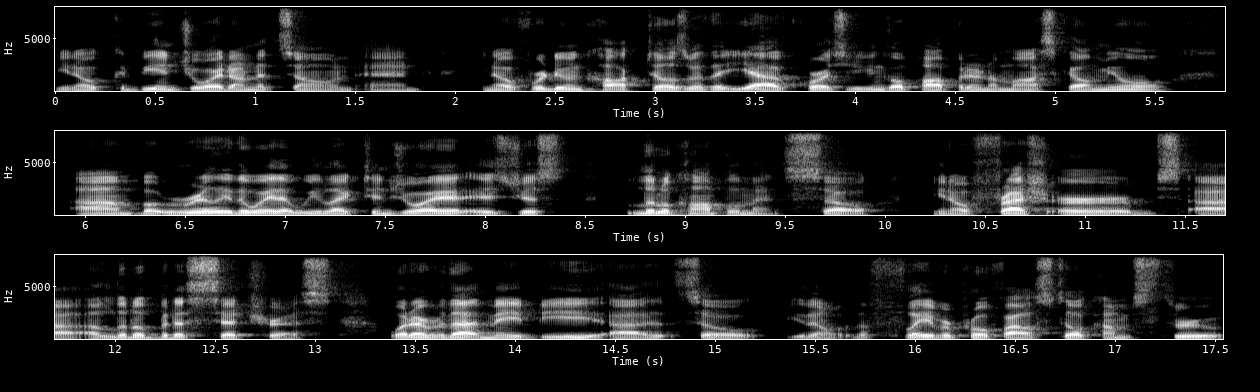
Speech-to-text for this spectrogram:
you know could be enjoyed on its own, and You know, if we're doing cocktails with it, yeah, of course, you can go pop it in a Moscow Mule. Um, but really, the way that we like to enjoy it is just little compliments. So, you know, fresh herbs, uh, a little bit of citrus, whatever that may be. Uh, so, you know, the flavor profile still comes through,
